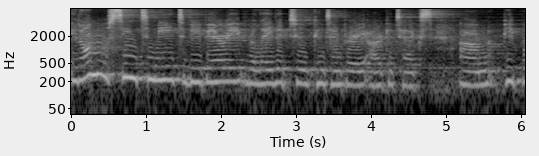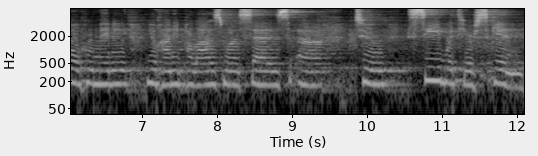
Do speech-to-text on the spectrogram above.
it almost seemed to me to be very related to contemporary architects, um, people who maybe Juhani Pallasmaa says uh, to see with your skin.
